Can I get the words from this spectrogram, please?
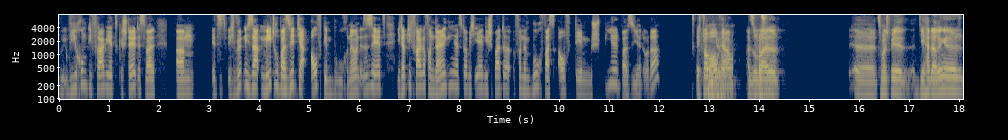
wie rum die Frage jetzt gestellt ist, weil ähm, jetzt, ich würde nicht sagen, Metro basiert ja auf dem Buch, ne? Und es ist ja jetzt, ich glaube, die Frage von Daniel ging jetzt, glaube ich, eher in die Sparte von einem Buch, was auf dem Spiel basiert, oder? Ich glaube auch, ja. ja. Also, das weil äh, zum Beispiel die Herr der Ringe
